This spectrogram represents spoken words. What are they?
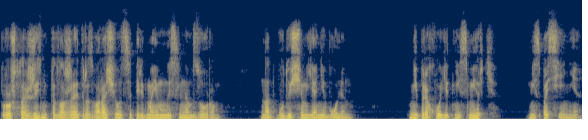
Прошлая жизнь продолжает разворачиваться перед моим мысленным взором. Над будущим я неволен. Не проходит ни смерть, ни спасение.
